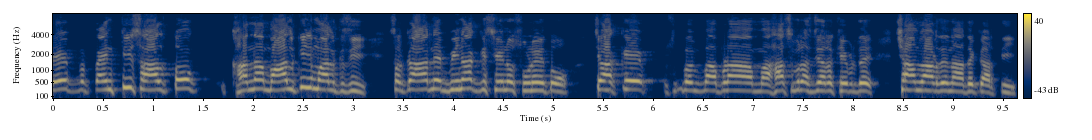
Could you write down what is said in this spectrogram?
ਤੇ 35 ਸਾਲ ਤੋਂ ਖਾਨਾ ਮਾਲਕ ਹੀ ਮਾਲਕ ਸੀ। ਸਰਕਾਰ ਨੇ ਬਿਨਾਂ ਕਿਸੇ ਨੂੰ ਸੁਣੇ ਤੋਂ ਚੱਕ ਕੇ ਆਪਣਾ ਹਸਬਰਸ ਜਰ ਖੇਪੜ ਦੇ ਸ਼ਾਮਲਾੜ ਦੇ ਨਾਂ ਤੇ ਕਰਤੀ।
